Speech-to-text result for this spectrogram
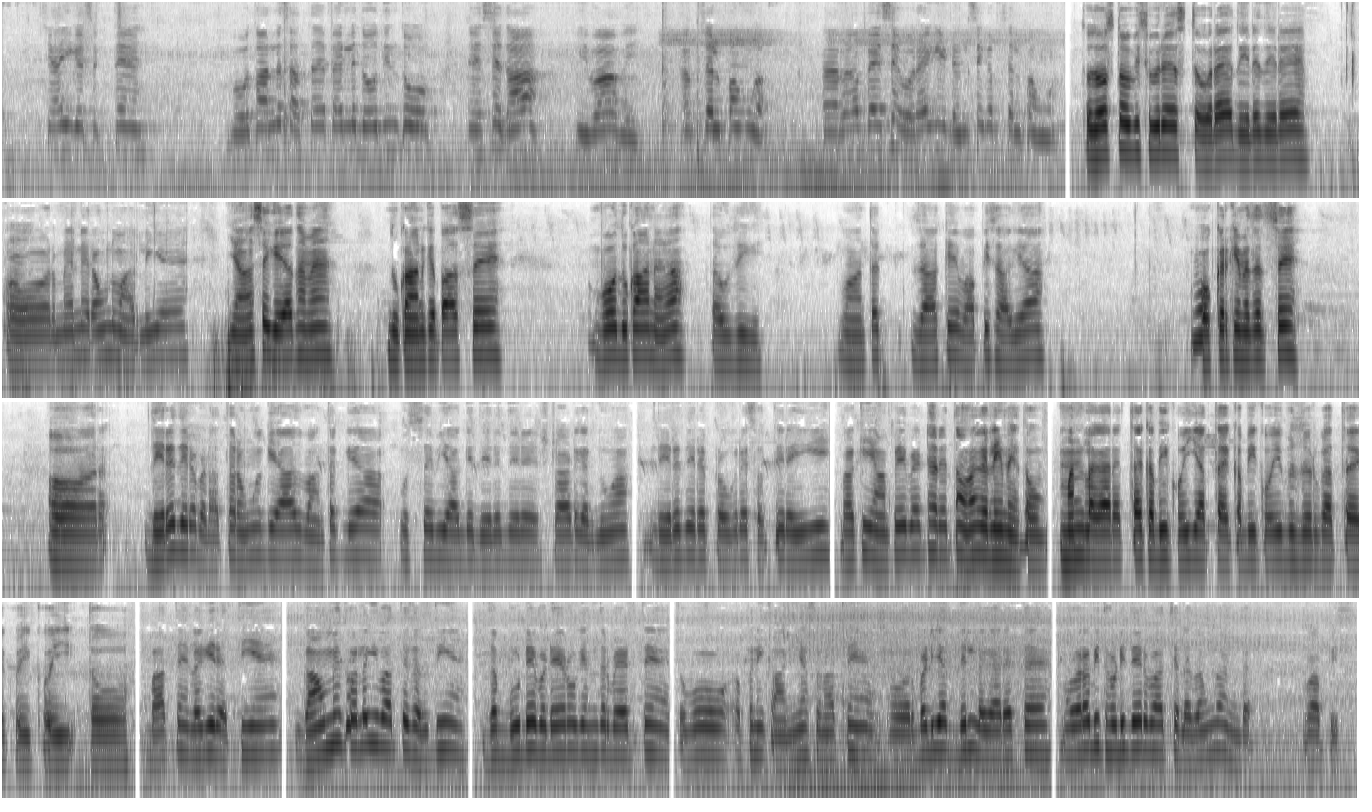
क्या ही कर सकते हैं। बहुत आलस आता है। पहले दो दिन तो ऐसे था कि वाह भाई, अब चल पाऊँगा। पर अब ऐसे हो रहा है कि ढंग से कब चल पाऊँगा। तो दोस्तों, अभी सूर्य अस्त हो रहा है धीरे धीरे और मैंने राउंड मार लिया है। यहाँ से गया था मैं दुकान के पास से। वो दुकान है ना, ताऊजी की। वहाँ तक जाके वापस आ गया। वॉकर की मदद से। और धीरे धीरे बढ़ाता रहूँगा कि आज वहाँ तक गया, उससे भी आगे धीरे धीरे स्टार्ट कर दूँगा। धीरे धीरे प्रोग्रेस होती रहेगी। बाकी यहाँ पे बैठा रहता हूँ ना गली में तो मन लगा रहता है, कभी कोई आता है, कभी कोई बुज़ुर्ग आता है, कोई कोई तो बातें लगी रहती हैं। गाँव में तो अलग ही बातें चलती हैं। जब बूढ़े बडेरों के अंदर बैठते हैं तो वो अपनी कहानियाँ सुनाते हैं और बढ़िया दिल लगा रहता है। और अभी थोड़ी देर बाद चला जाऊँगा अंदर, वापिस।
